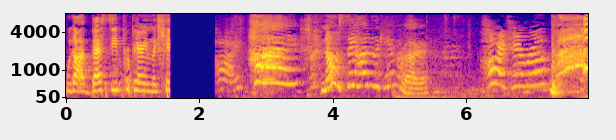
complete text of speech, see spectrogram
We got Bessie preparing the kitchen. Hi. Hi. No, say hi to the camera. Hi, camera.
